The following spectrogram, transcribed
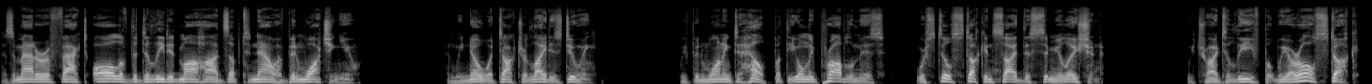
As a matter of fact, all of the deleted Mahads up to now have been watching you and we know what Dr. Light is doing. We've been wanting to help, but the only problem is we're still stuck inside this simulation. We tried to leave, but we are all stuck.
